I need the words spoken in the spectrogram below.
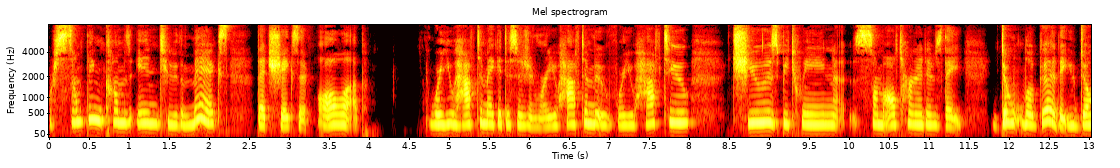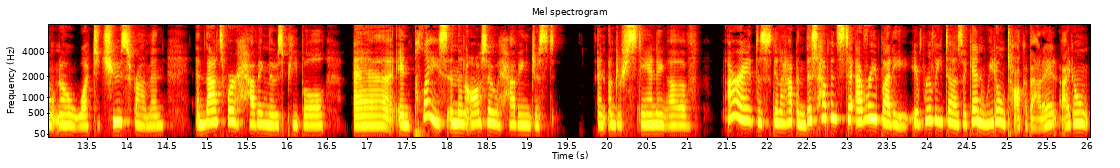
or something comes into the mix that shakes it all up, where you have to make a decision, where you have to move, where you have to choose between some alternatives that don't look good, that you don't know what to choose from. And, and that's where having those people uh, in place and then also having just an understanding of all right, this is going to happen. This happens to everybody. It really does. Again, we don't talk about it. I don't,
